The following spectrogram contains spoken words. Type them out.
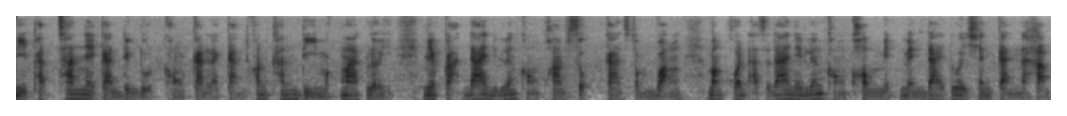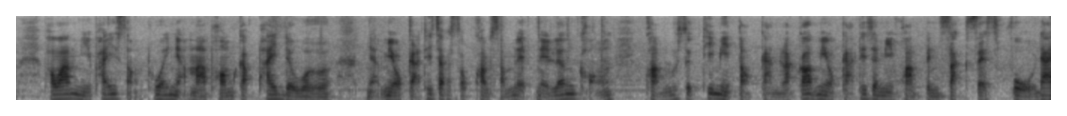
มีแพชชั่นในการดึงดูดของกันและกันค่อนข้างดีมากๆเลย มีโอกาสได้ในเรื่องของความสุขการสมหวัง บางคนอาจจะได้ในเรื่องของคอมมิ t เมนต์ได้ด้วยเช่นกันนะครับ เพราะว่ามีไพ่สองถ้วยเนี่ยมาพร้อมกับไพ่เดอะเวอร์เนี่ยมีโอกาสที่จะประสบความสำเร็จในเรื่องของความรู้สึกที่มีต่อกัน แล้วก็มีโอกาสที่จะมีความเป็น successful ได้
